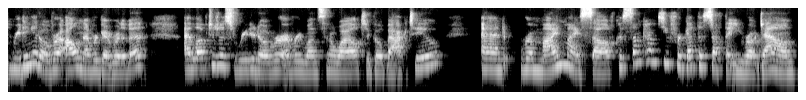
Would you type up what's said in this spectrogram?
reading it over i'll never get rid of it. I love to just read it over every once in a while to go back to and remind myself because sometimes you forget the stuff that you wrote down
